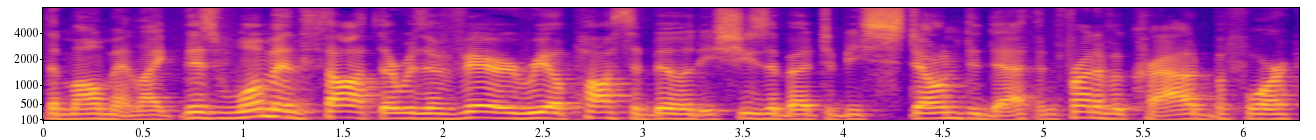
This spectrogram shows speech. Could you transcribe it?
the moment. Like this woman thought there was a very real possibility she's about to be stoned to death in front of a crowd before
